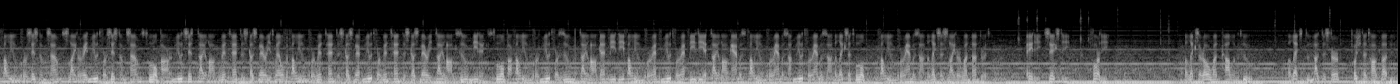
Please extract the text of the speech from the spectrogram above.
Volume for system sounds slider. Mute for system sounds. Toolbar. Mute sys dialog. Win 10 discuss very well. Volume for win 10 discuss very. Mute for win 10 discuss very dialog. Zoom meetings. Toolbar. Volume for mute for Zoom dialog. NVD. Volume for mute for NVD. Dialog. Amazon. Volume for Amazon. Mute for Amazon. Alexa tool. Volume for Amazon. Alexa slider 100. 80. 60. 40. Alexa 1 column 2. Alexa do not disturb. Push the talk button.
